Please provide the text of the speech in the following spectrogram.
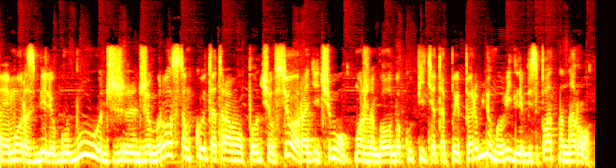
ему разбили губу, Дж, Джим Росс там какую-то травму получил. Все, ради чего можно было бы купить это pay per мы видели бесплатно на Ро.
